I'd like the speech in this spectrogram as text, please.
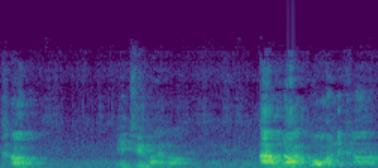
come into my garden. I'm not going to come.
